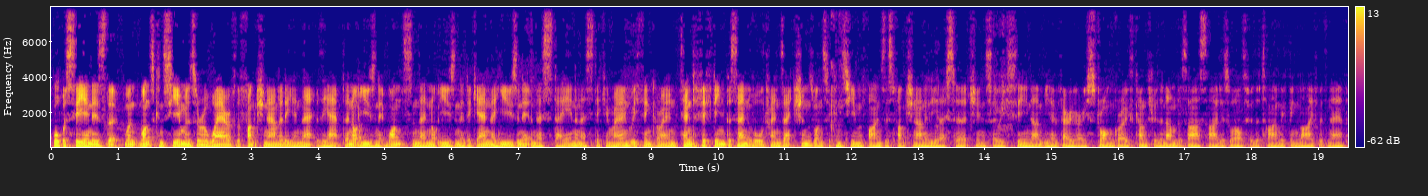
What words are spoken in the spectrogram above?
what we're seeing is that when, once consumers are aware of the functionality in that, the app, they're not using it once and they're not using it again. They're using it and they're staying and they're sticking around. We think around 10 to 15% of all transactions, once a consumer finds this functionality, they're searching. So we've seen, um, you know, very, very strong growth come through the numbers our side as well through the time we've been live with NAB.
